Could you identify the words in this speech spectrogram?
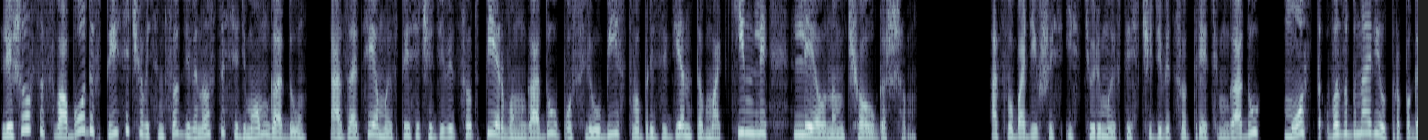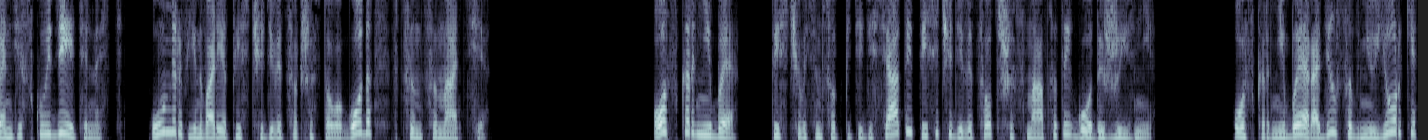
Лишился свободы в 1897 году, а затем и в 1901 году после убийства президента МакКинли Леоном Чолгашем. Освободившись из тюрьмы в 1903 году, Мост возобновил пропагандистскую деятельность умер в январе 1906 года в Цинциннати. Оскар Нибе, 1850-1916 годы жизни. Оскар Нибе родился в Нью-Йорке,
